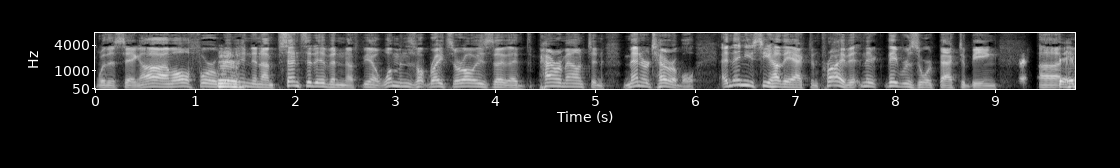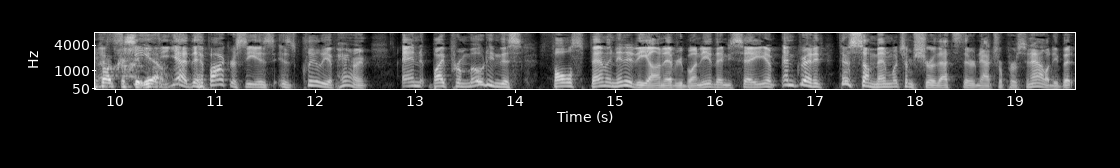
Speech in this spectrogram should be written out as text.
where they're saying, "Oh, I'm all for hmm. women and I'm sensitive and you know, women's rights are always uh, paramount and men are terrible." And then you see how they act in private, and they, they resort back to being uh, the hypocrisy. Yeah, yeah, the hypocrisy is is clearly apparent. And by promoting this false femininity on everybody, then you say, you know, and granted, there's some men which I'm sure that's their natural personality, but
